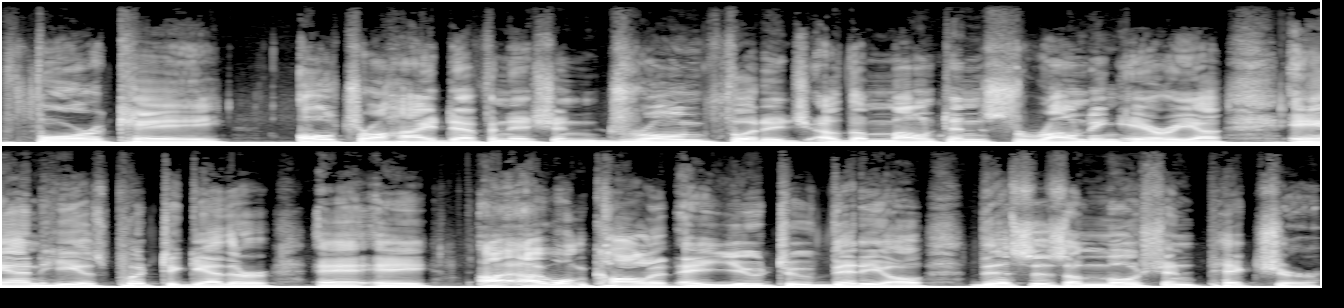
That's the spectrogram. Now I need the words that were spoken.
4K ultra high definition drone footage of the mountain surrounding area, and he has put together a, a I, I won't call it a YouTube video. This is a motion picture.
